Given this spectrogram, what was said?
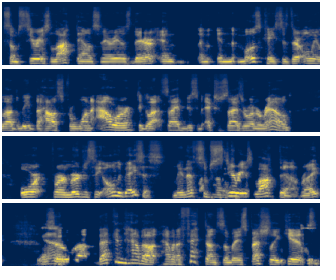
some serious lockdown scenarios there, and, and, in most cases, they're only allowed to leave the house for one hour to go outside and do some exercise or run around or for an emergency only basis. I mean, that's some serious lockdown, right? Yeah. So uh, that can have a have an effect on somebody, especially kids,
